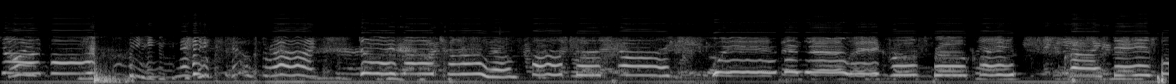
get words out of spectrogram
Joyful nations rise, of the skies. With angelic hosts proclaim, Christ is born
